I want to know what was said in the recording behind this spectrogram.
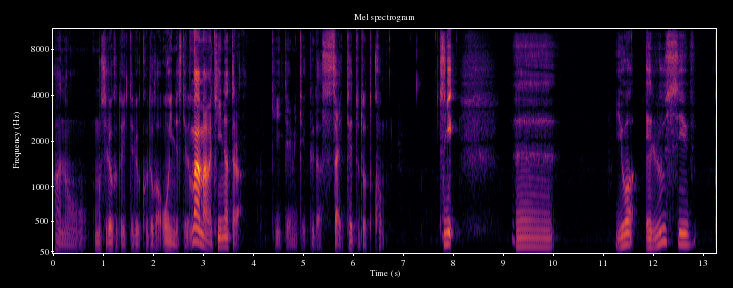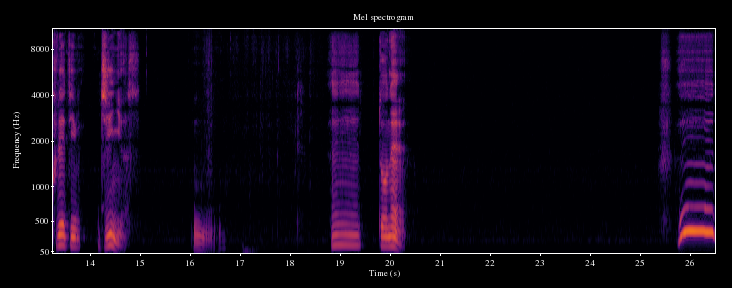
ああの面白いこと言ってることが多いんですけどまあまあ気になったら聞いてみてください。TED.com 次。えー、Your elusive creative genius おえー、っとね。えー、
